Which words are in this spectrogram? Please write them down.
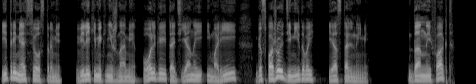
и тремя сестрами, великими княжнами Ольгой, Татьяной и Марией, госпожой Демидовой и остальными. Данный факт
